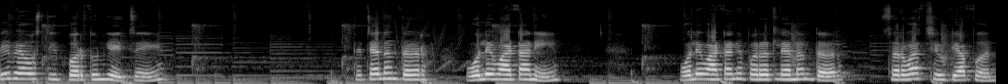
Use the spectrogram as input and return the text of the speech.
ते व्यवस्थित परतून घ्यायचे. त्याच्यानंतर ओले वाटाणे ओले वाटाणे परतल्यानंतर सर्वात शेवटी आपण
